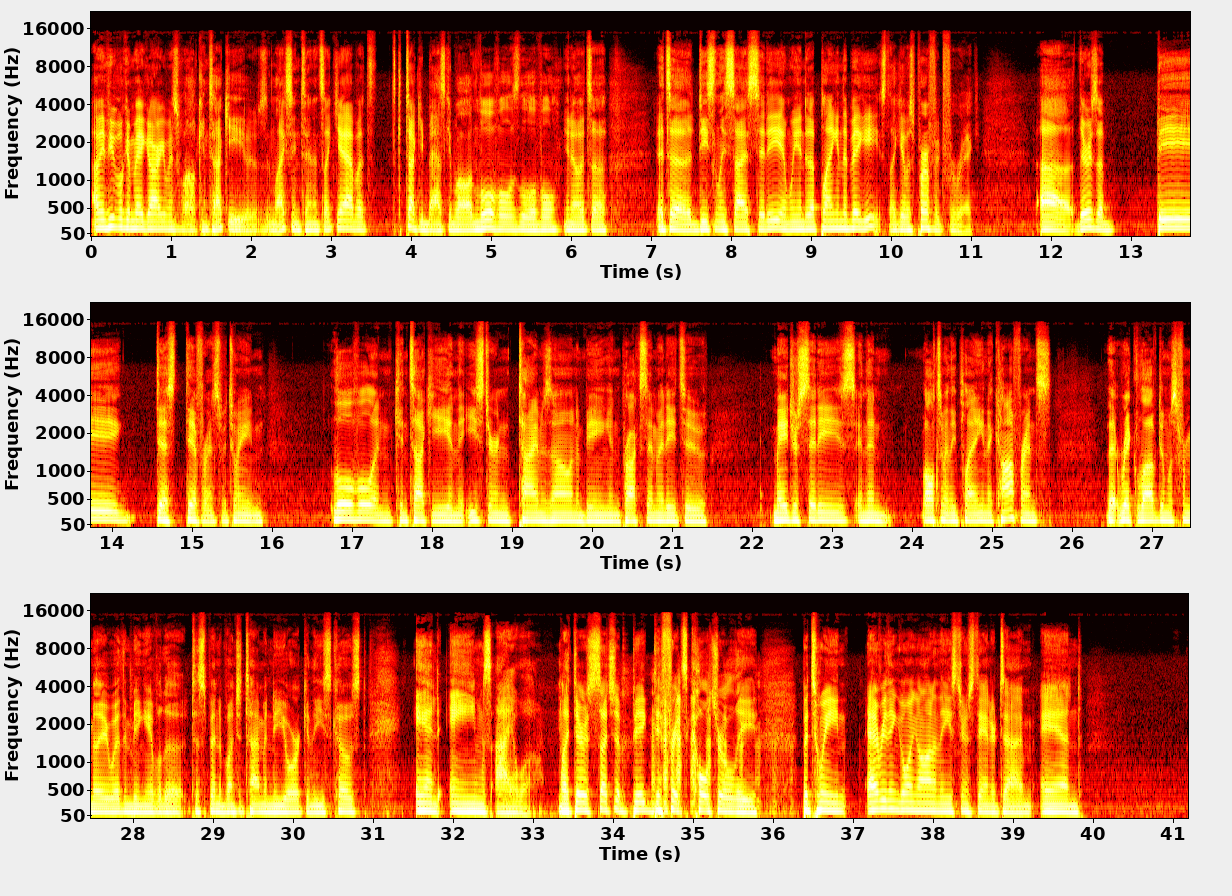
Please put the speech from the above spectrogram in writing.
I mean, people can make arguments. Well, Kentucky was in Lexington. It's like, yeah, but it's Kentucky basketball, and Louisville is Louisville. You know, it's a it's a decently sized city, and we ended up playing in the Big East. Like, it was perfect for Rick. Uh, there's a big dis- difference between Louisville and Kentucky in the Eastern time zone and being in proximity to major cities, and then ultimately playing in a conference that Rick loved and was familiar with, and being able to to spend a bunch of time in New York and the East Coast, and Ames, Iowa. Like there's such a big difference culturally between everything going on in the Eastern Standard Time and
